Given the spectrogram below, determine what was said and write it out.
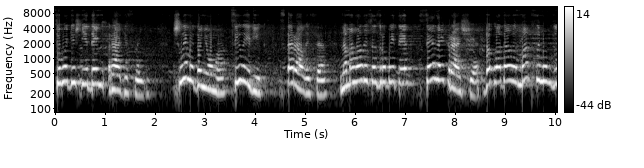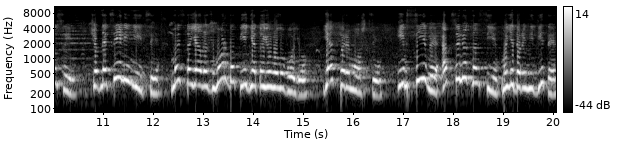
сьогоднішній день радісний. Йшли ми до нього цілий рік, старалися, намагалися зробити все найкраще, докладали максимум зусиль, щоб на цій лінійці ми стояли з гордо піднятою головою, як переможці. І всі ви, абсолютно всі, мої дорогі діти,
